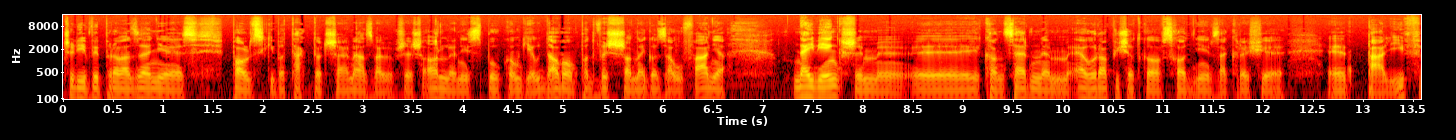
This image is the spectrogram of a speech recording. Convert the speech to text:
czyli wyprowadzenie z Polski, bo tak to trzeba nazwać, bo przecież Orlen jest spółką giełdową podwyższonego zaufania, największym y, y, koncernem Europy Środkowo-Wschodniej w zakresie y, paliw.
